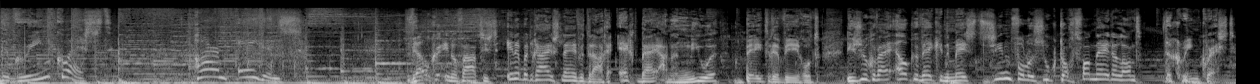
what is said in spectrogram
The Green Quest. Harm Edens. Welke innovaties in het bedrijfsleven dragen echt bij aan een nieuwe, betere wereld? Die zoeken wij elke week in de meest zinvolle zoektocht van Nederland, The Green Quest.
